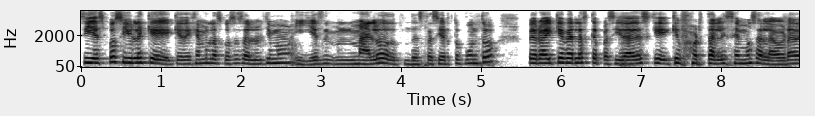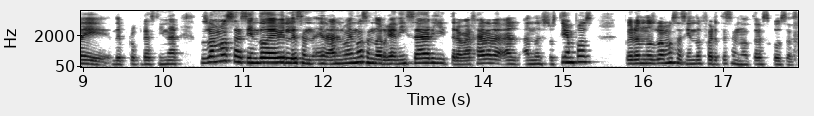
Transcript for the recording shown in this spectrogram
sí, es posible que, dejemos las cosas al último y es malo hasta cierto punto, pero hay que ver las capacidades que, fortalecemos a la hora de, procrastinar. Nos vamos haciendo débiles, al menos en organizar y trabajar a, nuestros tiempos, pero nos vamos haciendo fuertes en otras cosas.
